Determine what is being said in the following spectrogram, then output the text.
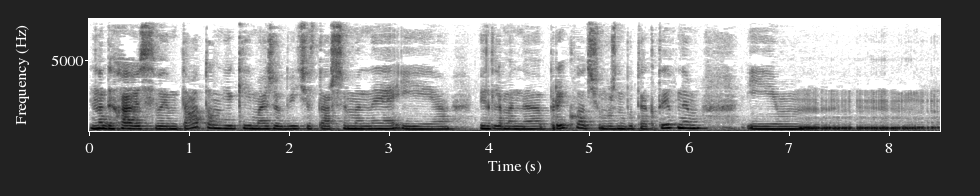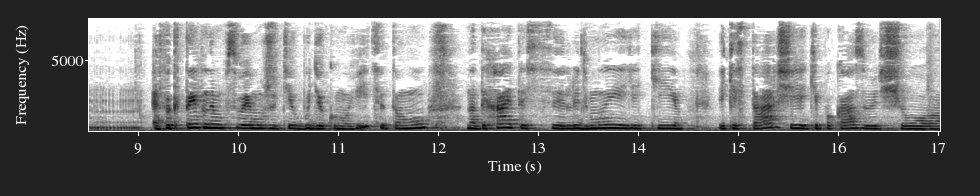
надихаюсь своїм татом, який майже вдвічі старше мене, і він для мене приклад, що можна бути активним і ефективним в своєму житті в будь-якому віці. Тому надихайтесь людьми, які, які старші, які показують, що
